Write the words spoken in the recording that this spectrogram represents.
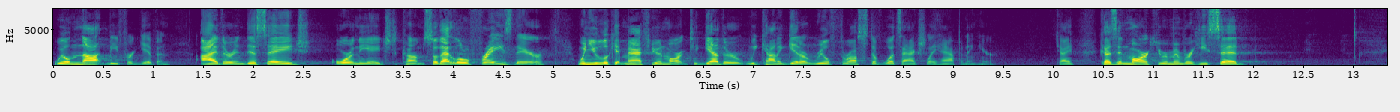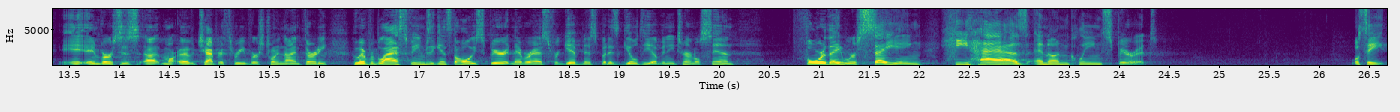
will not be forgiven, either in this age or in the age to come. So, that little phrase there, when you look at Matthew and Mark together, we kind of get a real thrust of what's actually happening here. Okay? Because in Mark, you remember he said, in verses uh, uh, chapter 3 verse 29 30 whoever blasphemes against the holy spirit never has forgiveness but is guilty of an eternal sin for they were saying he has an unclean spirit. Well see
